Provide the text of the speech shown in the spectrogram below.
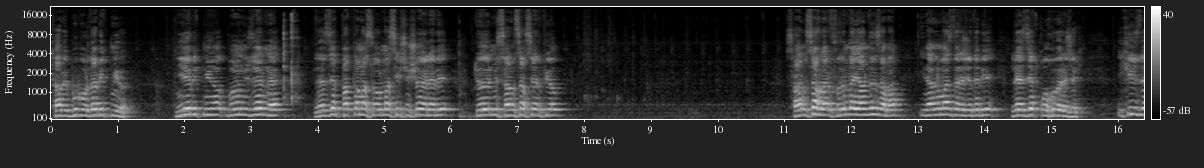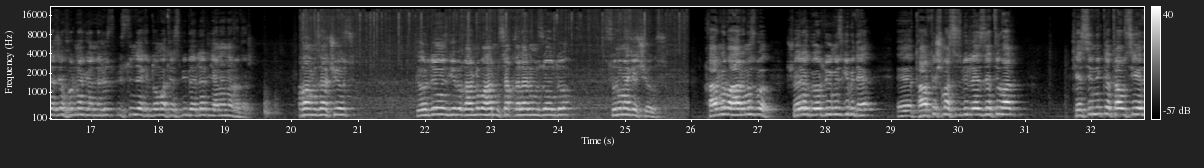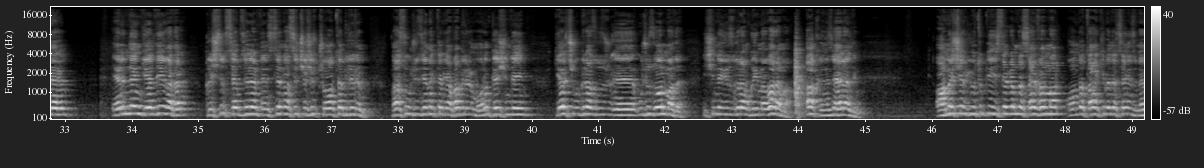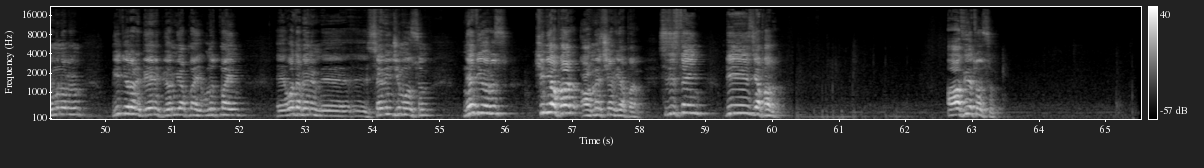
Tabi bu burada bitmiyor. Niye bitmiyor? Bunun üzerine lezzet patlaması olması için şöyle bir dövülmüş sarımsak serpiyor. Sarımsaklar fırında yandığı zaman inanılmaz derecede bir lezzet koku verecek. 200 derece fırına gönderiyoruz. Üstündeki domates, biberler yanana kadar. Kapağımızı açıyoruz. Gördüğünüz gibi karnabahar musakkalarımız oldu. Sunuma geçiyoruz. Karnabaharımız bu. Şöyle gördüğünüz gibi de e, tartışmasız bir lezzeti var. Kesinlikle tavsiye ederim. Elimden geldiği kadar kışlık sebzelerden size nasıl çeşit çoğaltabilirim, nasıl ucuz yemekler yapabilirim onun peşindeyim. Gerçi bu biraz ucuz, e, ucuz olmadı. İçinde 100 gram kıyma var ama hakkınızı helal edin. Ahmet Şef YouTube diye Instagram'da sayfam var. Onu da takip ederseniz memnun olurum. Videoları beğenip yorum yapmayı unutmayın. E, o da benim e, e, sevincim olsun. Ne diyoruz? Kim yapar? Ahmet Şef yapar. Siz isteyin, biz yapalım. Afiyet olsun.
